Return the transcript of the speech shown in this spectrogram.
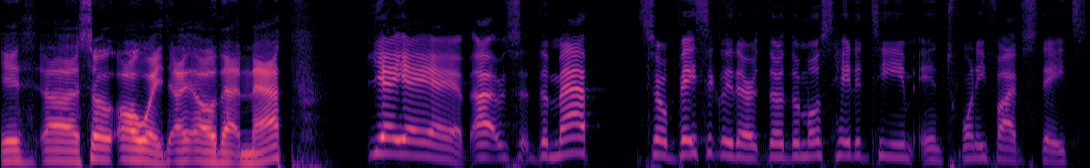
If uh, so, oh wait, I, oh that map. Yeah, yeah, yeah, yeah. Uh, so the map. So basically, they're they're the most hated team in 25 states.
